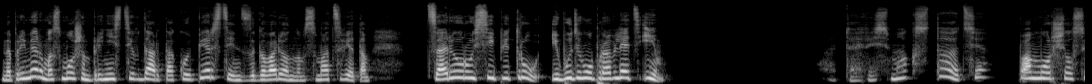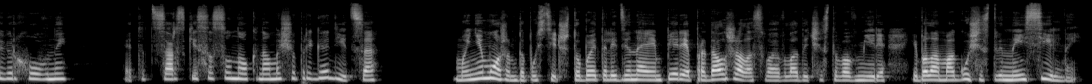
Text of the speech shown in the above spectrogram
«Например, мы сможем принести в дар такой перстень с заговоренным самоцветом царю Руси Петру и будем управлять им». «Это весьма кстати», — поморщился Верховный. Этот царский сосунок нам еще пригодится. Мы не можем допустить, чтобы эта ледяная империя продолжала свое владычество в мире и была могущественной и сильной.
